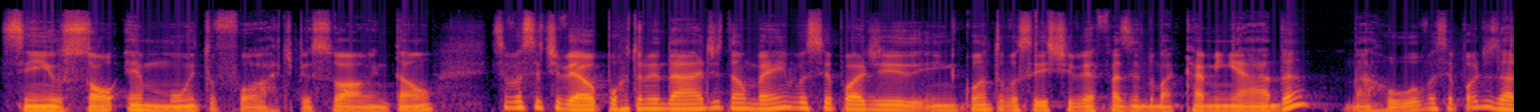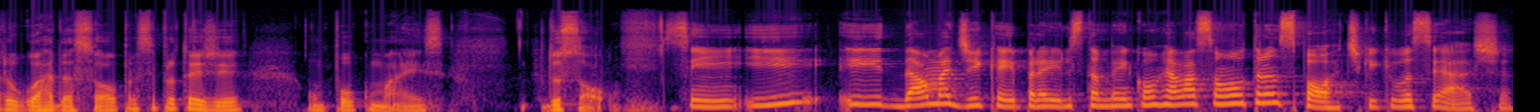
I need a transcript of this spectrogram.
Sim, o sol é muito forte, pessoal. Então, se você tiver a oportunidade também, você pode, enquanto você estiver fazendo uma caminhada na rua, você pode usar o guarda-sol para se proteger um pouco mais do sol. Sim, e, e dá uma dica aí para eles também com relação ao transporte. O que, que você acha?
